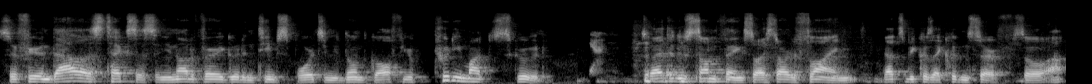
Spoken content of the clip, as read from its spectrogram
So if you're in Dallas, Texas, and you're not very good in team sports and you don't golf, you're pretty much screwed. Yeah. So I had to do something. So I started flying. That's because I couldn't surf. So uh,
